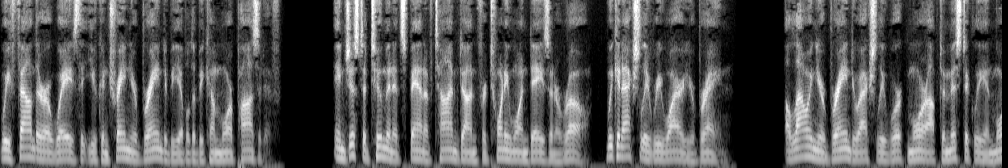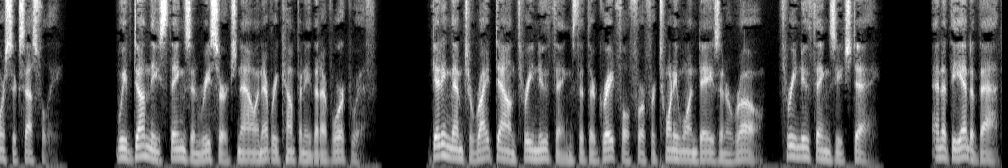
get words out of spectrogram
We've found there are ways that you can train your brain to be able to become more positive. In just a two minute span of time done for 21 days in a row, we can actually rewire your brain, allowing your brain to actually work more optimistically and more successfully. We've done these things in research now in every company that I've worked with. Getting them to write down three new things that they're grateful for for 21 days in a row, three new things each day. And at the end of that,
